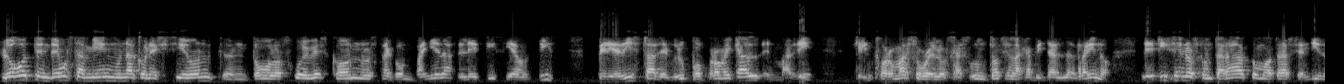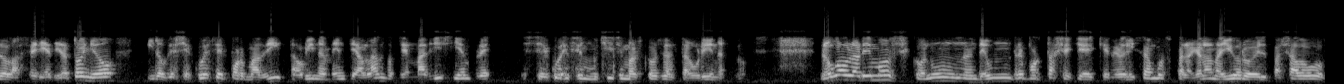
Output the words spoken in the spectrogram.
Luego tendremos también una conexión con, todos los jueves con nuestra compañera Leticia Ortiz, periodista del Grupo Promecal en Madrid, que informa sobre los asuntos en la capital del reino. Leticia nos contará cómo ha trascendido la feria de otoño y lo que se cuece por Madrid, taurinamente hablando, que en Madrid siempre se cuecen muchísimas cosas taurinas. ¿no? Luego hablaremos con un, de un reportaje que, realizamos para Gran Ayoro el pasado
